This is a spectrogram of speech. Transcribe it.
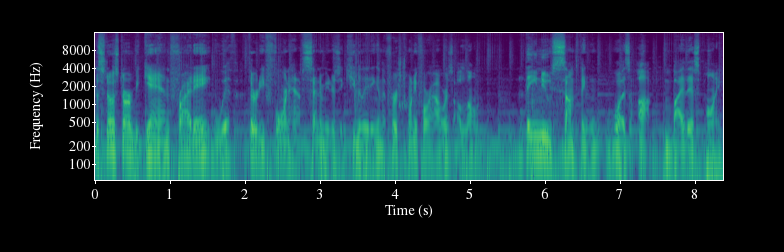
The snowstorm began Friday with 34.5 centimeters accumulating in the first 24 hours alone. They knew something was up by this point.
